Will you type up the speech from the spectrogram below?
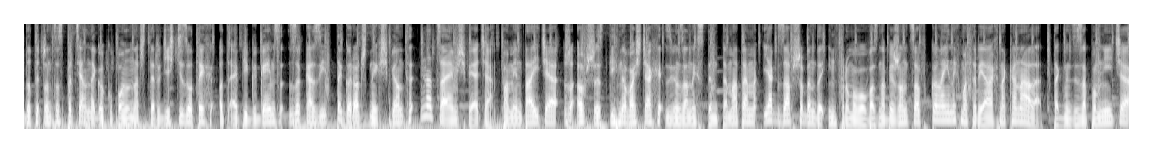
dotyczące specjalnego kuponu na 40 zł od Epic Games z okazji tegorocznych świąt na całym świecie. Pamiętajcie, że o wszystkich nowościach związanych z tym tematem, jak zawsze będę informował Was na bieżąco w kolejnych materiałach na kanale, tak więc zapomnijcie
